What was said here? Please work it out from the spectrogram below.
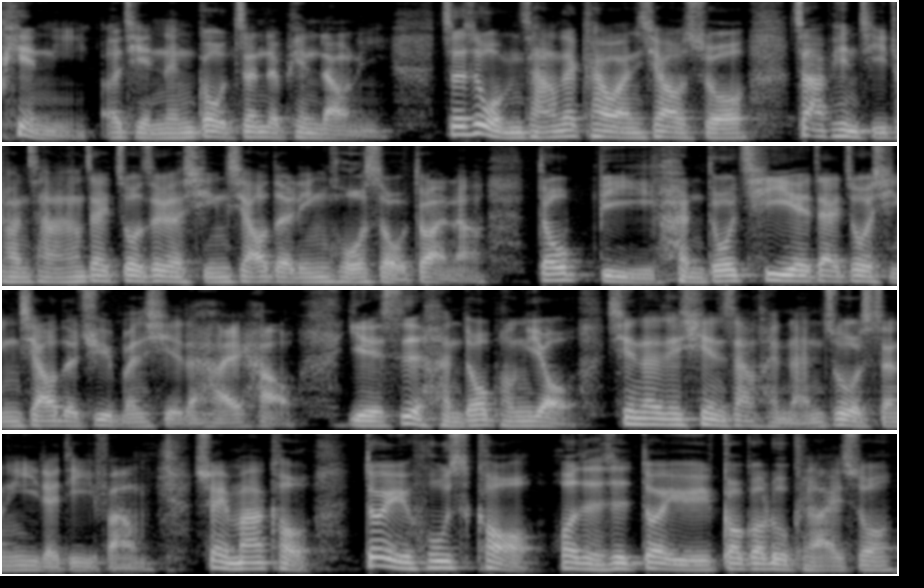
骗你，而且能够真的骗到你。这是我们常常在开玩笑说，诈骗集团常常在做这个行销的灵活手段啊，都比很多企业在做行销的剧本写的还好，也是很多朋友现在在线上很难做生意的地方。所以，Marco 对于 Whoscall 或者是对于 GoGoLook 来说，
